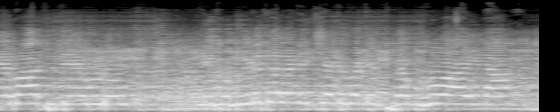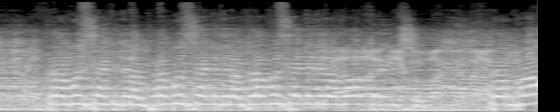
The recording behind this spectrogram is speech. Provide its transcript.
దేవాతి దేవుడు. నీకు విడుదలనిచ్చేటువంటి ప్రభు ఆయన. ప్రభు సన్నిధిలో ప్రభు సన్నిధిలో ప్రభు సన్నిధిలో మోకరించి. ప్రభా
